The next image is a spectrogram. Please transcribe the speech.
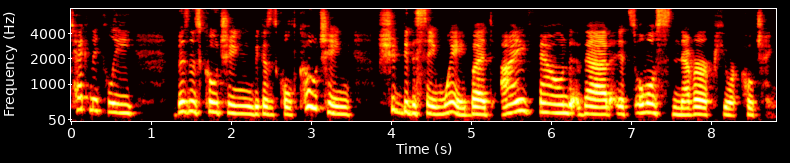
Technically, business coaching because it's called coaching should be the same way. But I found that it's almost never pure coaching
